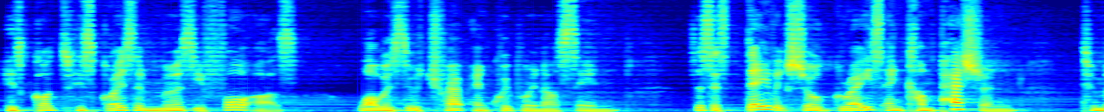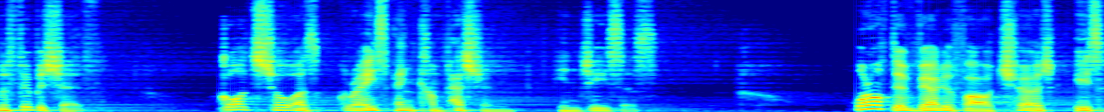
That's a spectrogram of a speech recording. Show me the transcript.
His, God, his grace and mercy for us while we're still trapped and crippled in our sin. Just as David showed grace and compassion to Mephibosheth, God showed us grace and compassion in Jesus. One of the values of our church is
